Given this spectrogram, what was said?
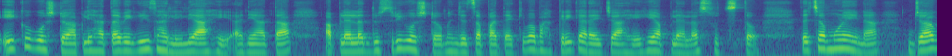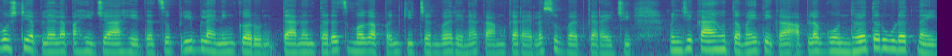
एक गोष्ट आपली हातावेगळी झालेली आहे आणि आता आपल्याला दुसरी गोष्ट म्हणजे चपात्या किंवा भाकरी करायची आहे हे आपल्याला सुचतं. त्याच्यामुळे ना ज्या गोष्टी आपल्याला पाहिजे आहे त्याचं प्री प्लॅनिंग करून त्यानंतरच मग आपण किचनवर आहे ना काम करायला सुरुवात करायची. म्हणजे काय होतं माहिती आहे का? आपला गोंधळ तर उडत नाही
